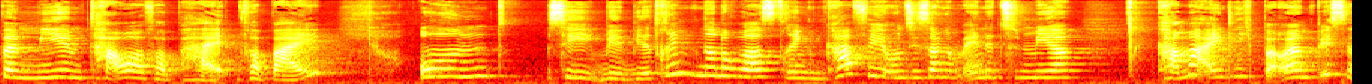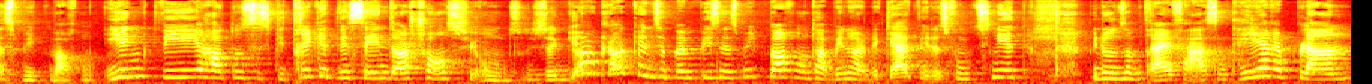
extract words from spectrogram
bei mir im Tower vorbei, vorbei und sie, wir, wir trinken dann noch was, trinken Kaffee und sie sagen am Ende zu mir, kann man eigentlich bei eurem Business mitmachen? Irgendwie hat uns das getriggert, wir sehen da eine Chance für uns. Und ich sage, ja klar, können Sie beim Business mitmachen und habe ihnen halt erklärt, wie das funktioniert mit unserem Drei-Phasen-Karriereplan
